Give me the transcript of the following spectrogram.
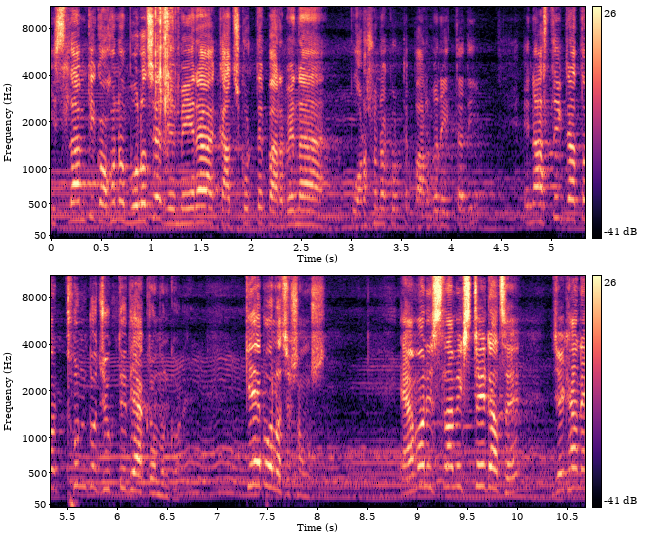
ইসলাম কি কখনো বলেছে যে মেয়েরা কাজ করতে পারবে না, পড়াশোনা করতে পারবে না ইত্যাদি? এই নাস্তিকরা তো ঠুনকো যুক্তি দিয়ে আক্রমণ করে। কে বলেছে সমস্যা? এমন ইসলামিক স্টেট আছে যেখানে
